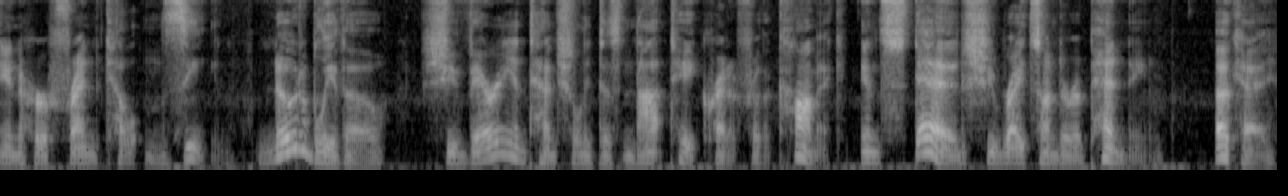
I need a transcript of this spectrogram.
in her friend Kelton's zine. Notably, though, she very intentionally does not take credit for the comic. Instead, she writes under a pen name. Okay,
